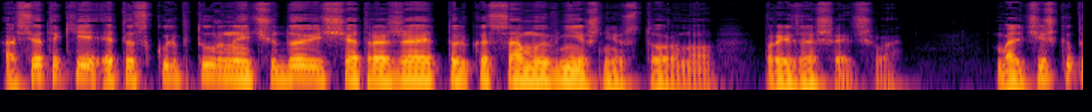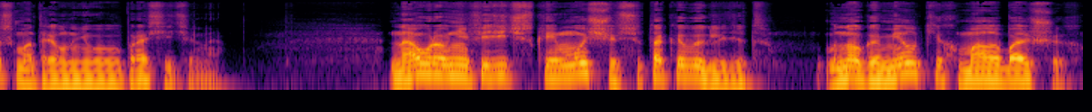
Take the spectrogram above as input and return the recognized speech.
а все-таки это скульптурное чудовище отражает только самую внешнюю сторону произошедшего». Мальчишка посмотрел на него вопросительно. «На уровне физической мощи все так и выглядит. Много мелких, мало больших.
